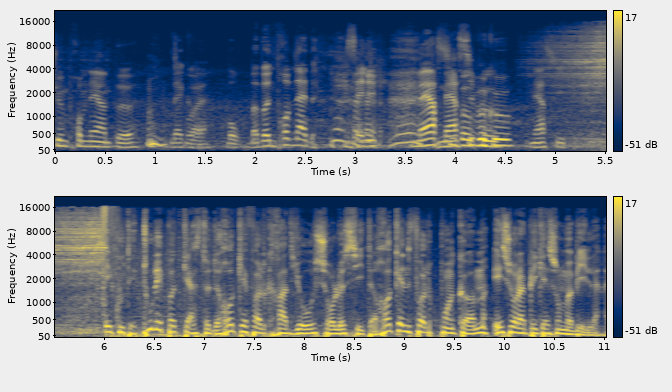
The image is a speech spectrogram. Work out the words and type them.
je vais me promener un peu. D'accord. Ouais. Bon, bah bonne promenade. Salut. Merci, Merci beaucoup. beaucoup. Merci. Écoutez tous les podcasts de Rock Folk Radio sur le site rockandfolk.com et sur l'application mobile.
